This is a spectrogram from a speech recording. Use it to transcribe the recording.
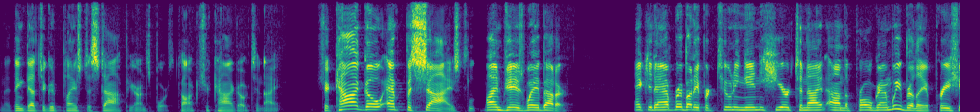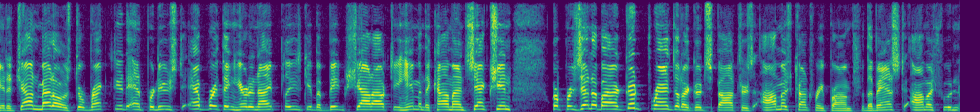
And I think that's a good place to stop here on Sports Talk Chicago tonight. Chicago emphasized MJ is way better. Thank you to everybody for tuning in here tonight on the program. We really appreciate it. John Meadows directed and produced everything here tonight. Please give a big shout out to him in the comment section. We're presented by our good friends and our good sponsors, Amish Country Farms, for the best Amish food in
